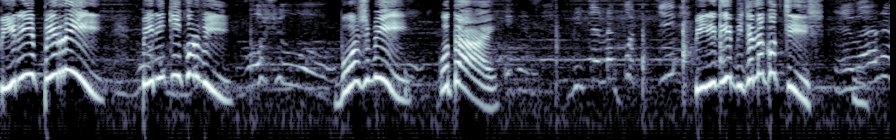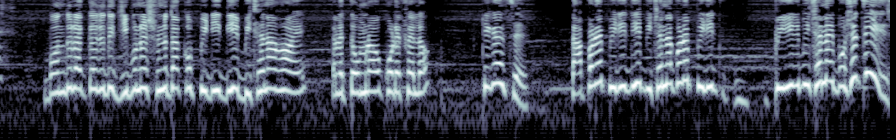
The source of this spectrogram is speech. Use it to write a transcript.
পিরি পিরি পিরি কি করবি? বসবি? কোথায়? পিড়ি দিয়ে বিছানা করছিস? বন্ধুরা কেউ যদি জীবনে শুনে থাকো পিড়ি দিয়ে বিছানা হয় তাহলে তোমরাও করে ফেলো। ঠিক আছে? তারপরে পিড়ি দিয়ে বিছানা করে পিড়ি পিড়ির বিছানায় বসেছিস?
